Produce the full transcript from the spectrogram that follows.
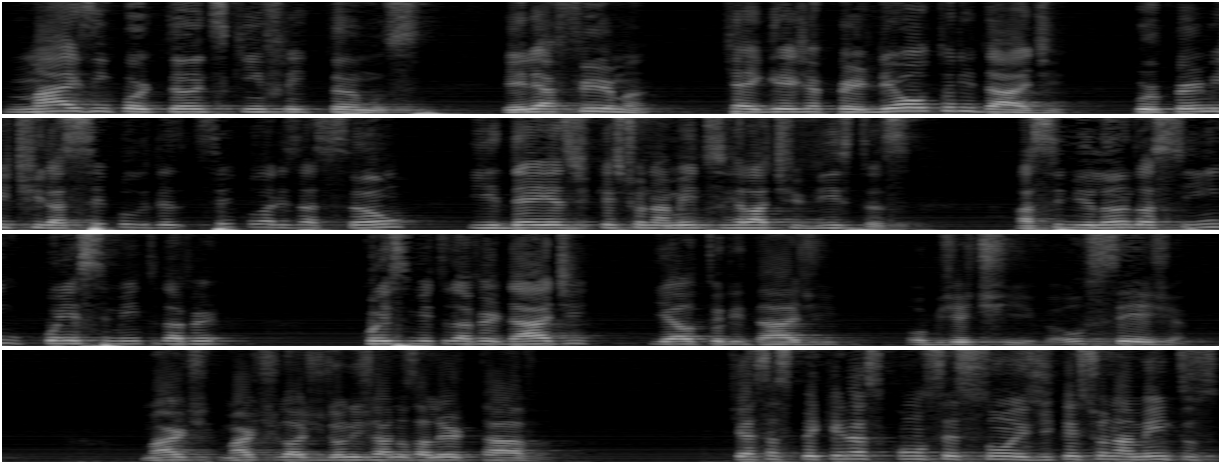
mais importantes que enfrentamos. Ele afirma que a igreja perdeu a autoridade por permitir a secularização e ideias de questionamentos relativistas, assimilando assim o conhecimento da, ver, conhecimento da verdade e a autoridade objetiva. Ou seja, Martin Lloyd Jones já nos alertava que essas pequenas concessões de questionamentos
